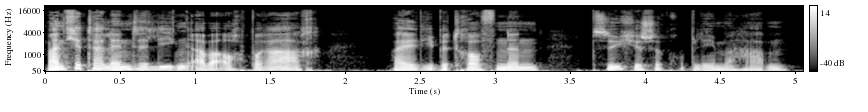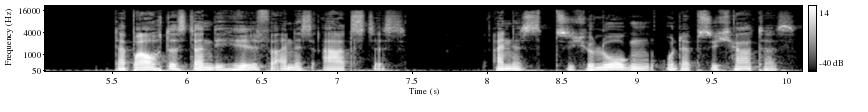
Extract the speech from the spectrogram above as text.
Manche Talente liegen aber auch brach, weil die Betroffenen psychische Probleme haben. Da braucht es dann die Hilfe eines Arztes, eines Psychologen oder Psychiaters.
